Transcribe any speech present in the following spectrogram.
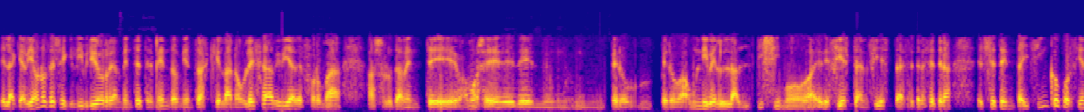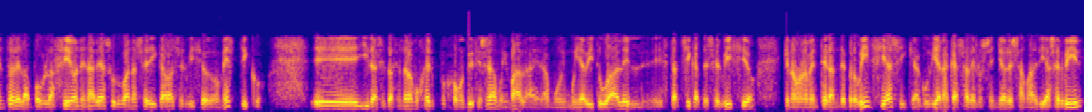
en la que había unos desequilibrios realmente tremendos, mientras que la nobleza vivía de forma absolutamente, vamos, eh, de, pero, pero a un nivel altísimo, eh, de fiesta en fiesta, etcétera, etcétera, el 75% de la población en áreas urbanas se dedicaba al servicio doméstico. Eh, y la situación de la mujer, pues como tú dices, era muy mala, era muy, muy habitual el, estas chicas de servicio, que normalmente eran de provincias y que acudían a casa de los señores a Madrid a servir,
